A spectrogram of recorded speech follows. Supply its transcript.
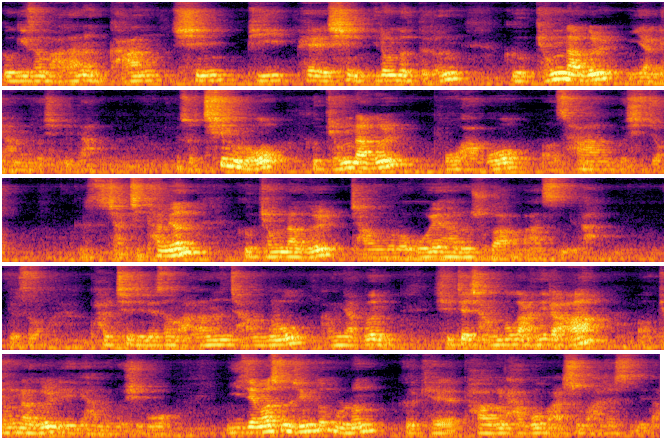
거기서 말하는 간, 신, 비, 폐, 신 이런 것들은 그 경락을 이야기하는 것입니다. 그래서 침으로 그 경락을 보하고 어, 사하는 것이죠. 그래서 자칫하면 그 경락을 장부로 오해하는 수가 많습니다. 그래서 팔체질에서 말하는 장부 강약은 실제 장부가 아니라 어, 경락을 얘기하는 것이고 이재마 선생님도 물론 그렇게 파악을 하고 말씀하셨습니다.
